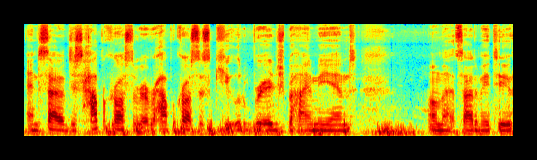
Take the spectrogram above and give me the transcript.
and decided to just hop across the river, hop across this cute little bridge behind me and on that side of me too.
